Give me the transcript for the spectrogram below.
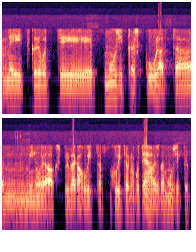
neid kõrvuti muusikas kuulata on minu jaoks küll väga huvitav, huvitav nagu teha seda muusikat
